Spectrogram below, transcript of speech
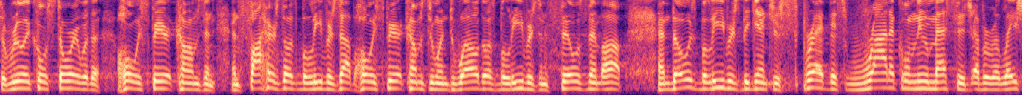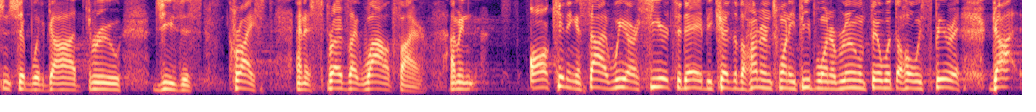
It's a really cool story where the Holy Spirit comes and, and fires those believers up. Holy Spirit comes to indwell those believers and fills them up. And those believers begin to spread this radical new message of a relationship with God through Jesus Christ. And it spreads like wildfire. I mean, all kidding aside, we are here today because of the 120 people in a room filled with the Holy Spirit, got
